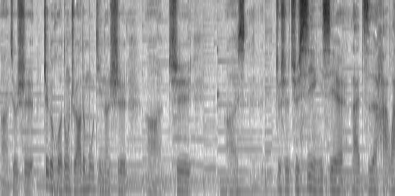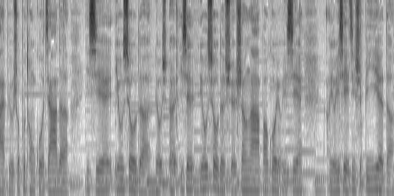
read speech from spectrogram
啊，就是这个活动主要的目的呢是，啊，去，啊，就是去吸引一些来自海外，比如说不同国家的一些优秀的留学，呃，一些优秀的学生啊，包括有一些，有一些已经是毕业的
